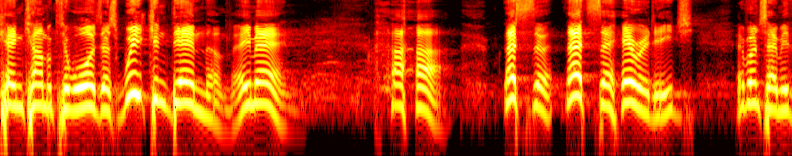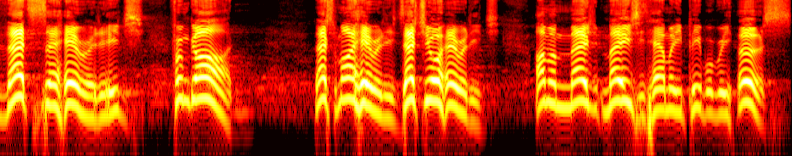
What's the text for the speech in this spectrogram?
can come towards us. We condemn them. Amen. that's the that's the heritage. Everyone say me, that's the heritage from God. That's my heritage. That's your heritage. I'm amazed at how many people rehearse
